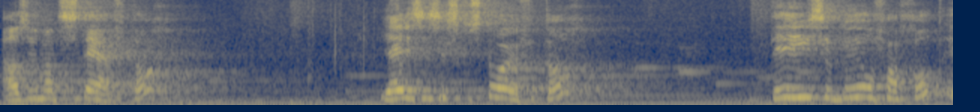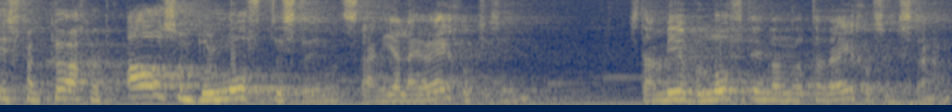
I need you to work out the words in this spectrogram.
Als iemand sterft, toch? Jezus is gestorven, toch? Deze wil van God is van kracht met al zijn beloftes erin. Er staan niet alleen regeltjes in. Er staan meer beloften in dan dat er regels in staan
